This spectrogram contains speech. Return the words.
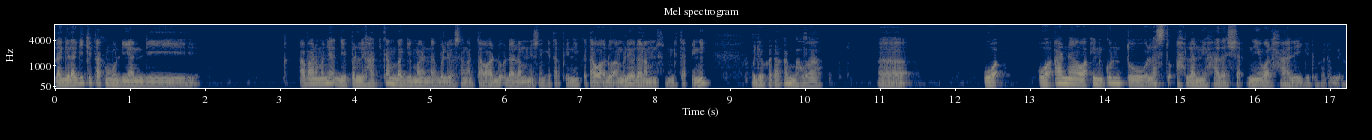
lagi-lagi kita kemudian di apa namanya diperlihatkan bagaimana beliau sangat tawaduk dalam menyusun kitab ini, ketawaduan beliau dalam menyusun kitab ini. Beliau katakan bahwa uh, wa wa ana wa in kuntu lastu ahlan li hadha sya'ni wal hali gitu kata beliau.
